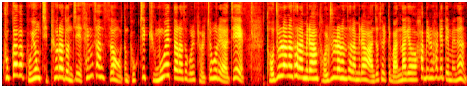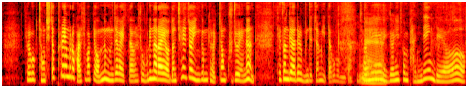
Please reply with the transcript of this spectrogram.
국가가 고용 지표라든지 생산성 어떤 복지 규모에 따라서 그걸 결정을 해야지 더 줄라는 사람이랑 덜 줄라는 사람이랑 앉아서 이렇게 만나게 합의를 하게 되면은 결국 정치적 프레임으로 갈 수밖에 없는 문제가 있다. 그래서 우리나라의 어떤 최저임금 결정 구조에는 개선돼야 될 문제점이 있다고 봅니다. 저는 네. 의견이 좀 반대인데요.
